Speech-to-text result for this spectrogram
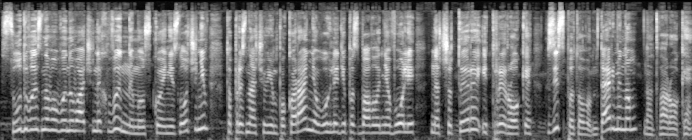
Суд визнав обвинувачених винними у скоєнні злочинів та призначив їм покарання у вигляді позбавлення волі на 4 і 3 роки зі спитовим терміном на 2 роки.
